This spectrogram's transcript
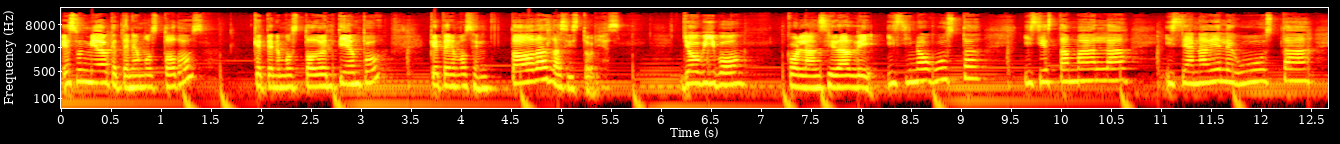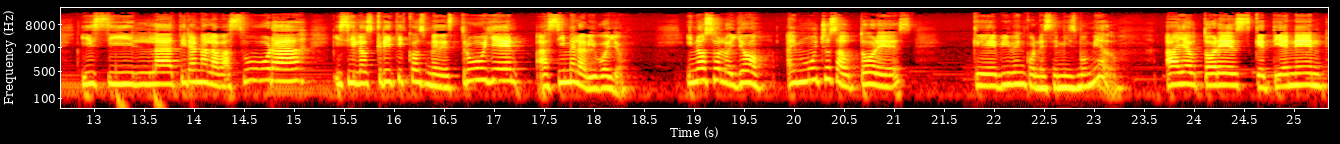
es un miedo que tenemos todos, que tenemos todo el tiempo que tenemos en todas las historias. Yo vivo con la ansiedad de, ¿y si no gusta? ¿Y si está mala? ¿Y si a nadie le gusta? ¿Y si la tiran a la basura? ¿Y si los críticos me destruyen? Así me la vivo yo. Y no solo yo, hay muchos autores que viven con ese mismo miedo. Hay autores que tienen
